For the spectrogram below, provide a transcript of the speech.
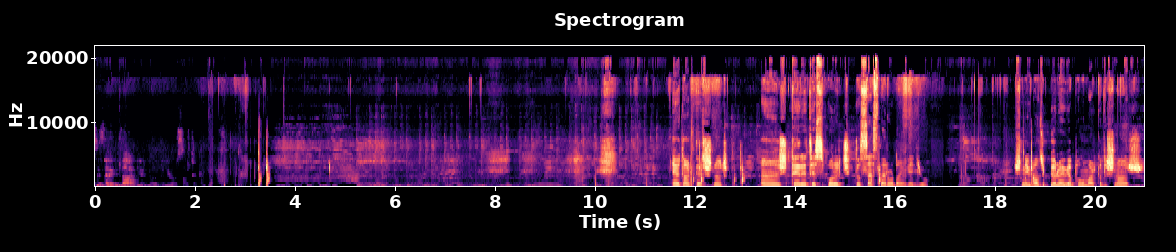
Sizlere güzel bir gün diliyoruz. Hoşçakalın. Evet arkadaşlar. Ee, TRT Spor'a çıktı. Sesler oradan geliyor. Şimdi birazcık görev yapalım arkadaşlar.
